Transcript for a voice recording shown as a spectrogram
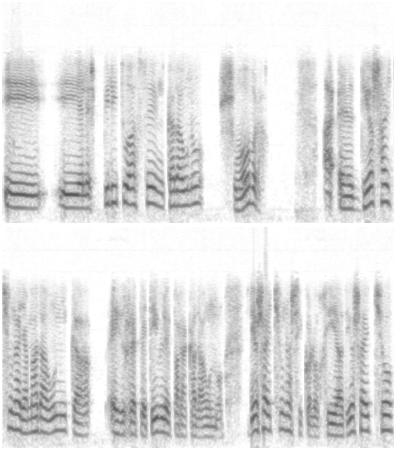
Y, el Espíritu hace en cada uno su obra. Ah, eh, Dios ha hecho una llamada única e irrepetible para cada uno. Dios ha hecho una psicología, Dios ha hecho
